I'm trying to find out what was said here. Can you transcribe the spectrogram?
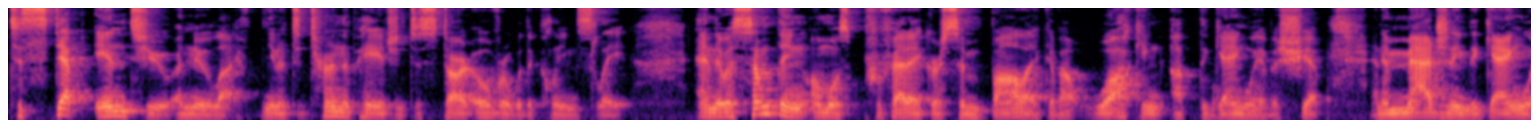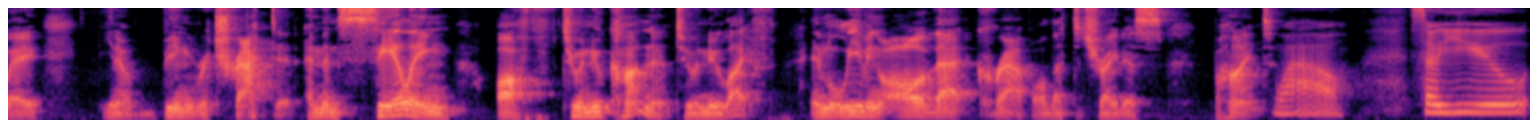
to step into a new life you know to turn the page and to start over with a clean slate. And there was something almost prophetic or symbolic about walking up the gangway of a ship and imagining the gangway you know being retracted and then sailing off to a new continent to a new life and leaving all of that crap all that detritus behind. Wow so you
